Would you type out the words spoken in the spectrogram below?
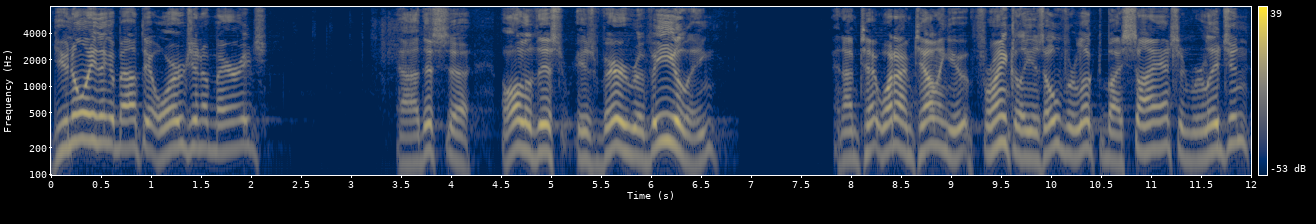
Do you know anything about the origin of marriage? Uh, this uh, all of this is very revealing. And I'm te- what I'm telling you, frankly, is overlooked by science and religion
